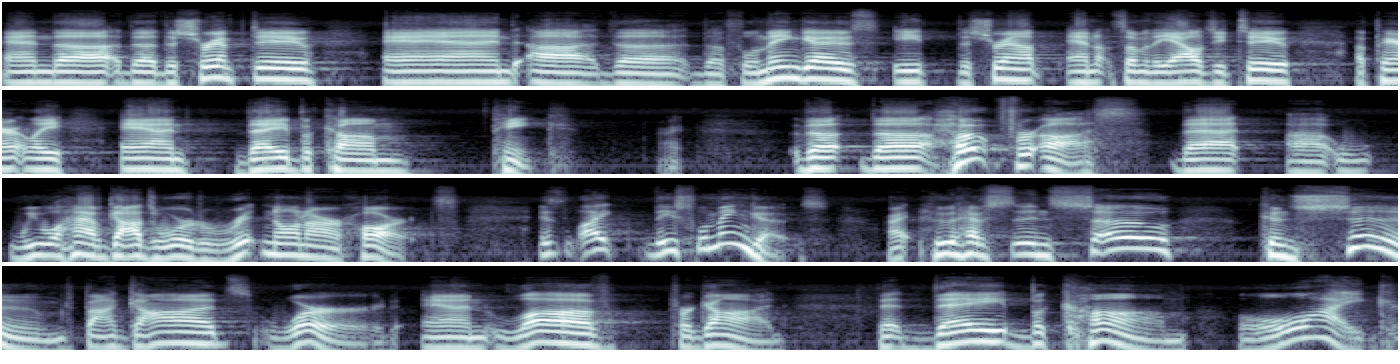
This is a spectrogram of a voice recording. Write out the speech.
and the, the, the shrimp do, and uh, the, the flamingos eat the shrimp and some of the algae too, apparently, and they become pink. Right? The, the hope for us that uh, we will have God's word written on our hearts is like these flamingos, right, who have been so consumed by God's word and love for God that they become like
